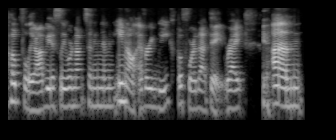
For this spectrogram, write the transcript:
hopefully obviously we're not sending them an email every week before that date right yeah. um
